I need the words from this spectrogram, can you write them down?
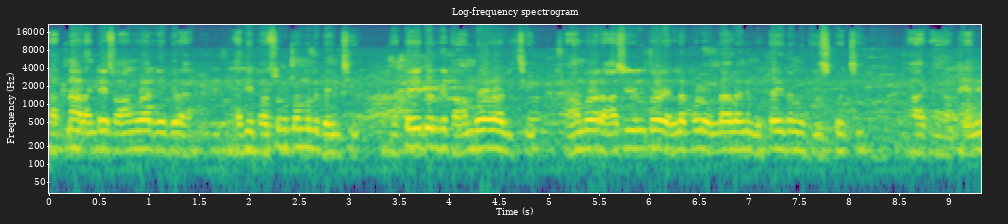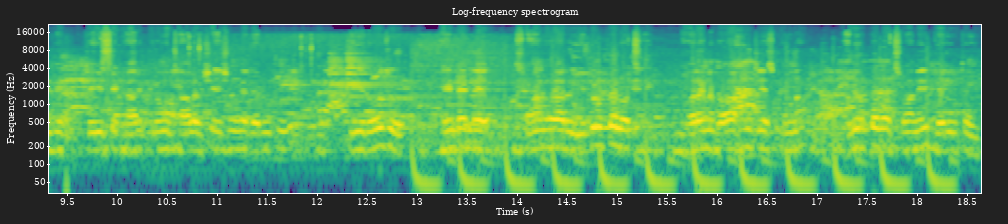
పట్నాలు అంటే స్వామివారి దగ్గర అది పసుపు కొమ్మలు పెంచి ముత్తైదులకు తాంబూలాలు ఇచ్చి స్వామివారి ఆశీస్సులతో ఎల్లప్పుడూ ఉండాలని ముత్తైదులను తీసుకొచ్చి చేసే కార్యక్రమం చాలా విశేషంగా జరుగుతుంది. ఈరోజు ఏంటంటే స్వామివారు ఎదుర్కోలోత్సవం ఎవరైనా వివాహం చేసుకున్నా ఎదుర్కోలోత్సవం అనేది జరుగుతుంది.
